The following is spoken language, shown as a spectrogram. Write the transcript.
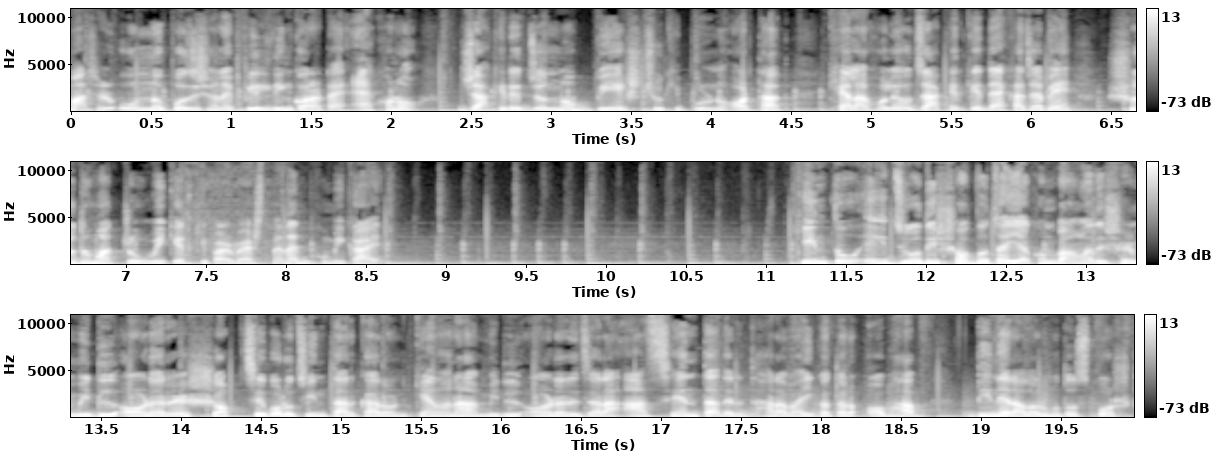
মাঠের অন্য পজিশনে ফিল্ডিং করাটা এখনও জাকিরের জন্য বেশ ঝুঁকিপূর্ণ, অর্থাৎ খেলা হলেও জাকিরকে দেখা যাবে শুধুমাত্র উইকেট কিপার ব্যাটসম্যানের ভূমিকায়। কিন্তু এই যদি শব্দটাই এখন বাংলাদেশের মিডল অর্ডারের সবচেয়ে বড় চিন্তার কারণ। কেননা মিডল অর্ডারে যারা আছেন, তাদের ধারাবাহিকতার অভাব দিনের আলোর মতো স্পষ্ট।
